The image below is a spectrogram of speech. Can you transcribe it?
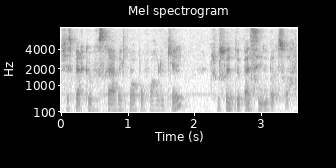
J'espère que vous serez avec moi pour voir lequel. Je vous souhaite de passer une bonne soirée.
